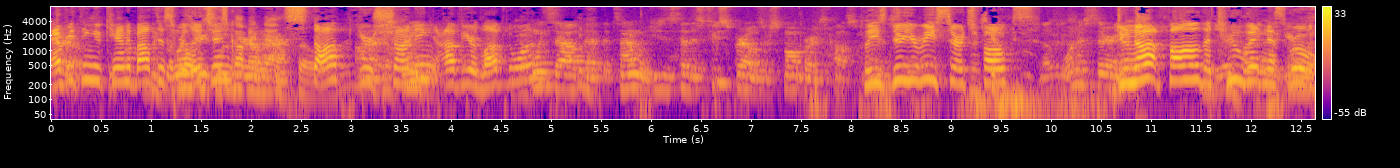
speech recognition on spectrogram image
everything you can about this Well, this is religion. coming now. Stop your shunning of your loved ones. points out that at the time when Jesus said this, two sparrows or small birds cost. Please do your research, folks. One is there. Do not follow the two witness rule.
